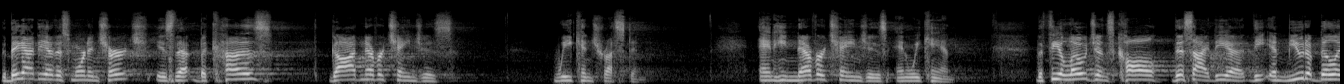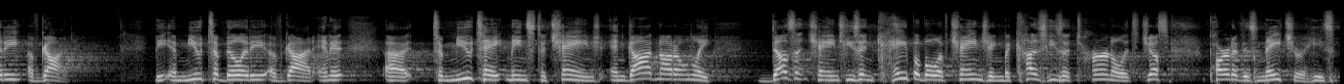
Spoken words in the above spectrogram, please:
The big idea this morning, church, is that because God never changes, we can trust Him. And He never changes, and we can. The theologians call this idea the immutability of God. The immutability of God. And it, uh, to mutate means to change. And God not only doesn't change, He's incapable of changing because He's eternal. It's just part of His nature. He's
